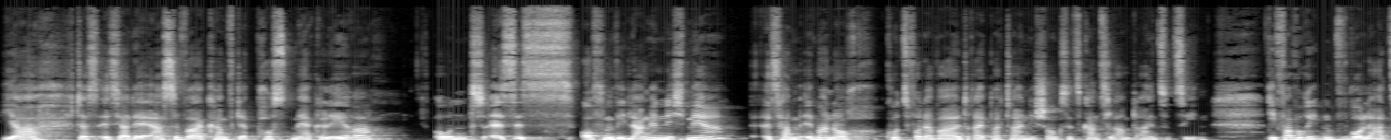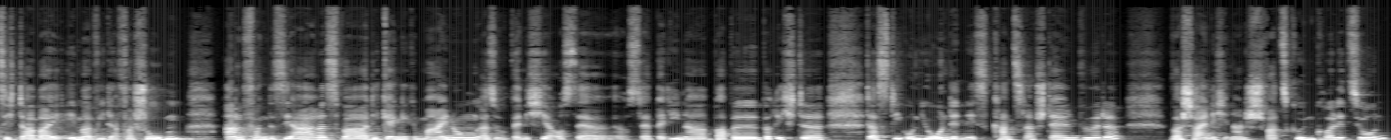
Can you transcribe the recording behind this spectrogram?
Ja, das ist ja der erste Wahlkampf der Post-Merkel-Ära. Und es ist offen wie lange nicht mehr es haben immer noch kurz vor der Wahl drei Parteien die Chance, ins Kanzleramt einzuziehen. Die Favoritenrolle hat sich dabei immer wieder verschoben. Anfang des Jahres war die gängige Meinung, also wenn ich hier aus der, aus der Berliner Bubble berichte, dass die Union den nächsten Kanzler stellen würde, wahrscheinlich in einer schwarz-grünen Koalition.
